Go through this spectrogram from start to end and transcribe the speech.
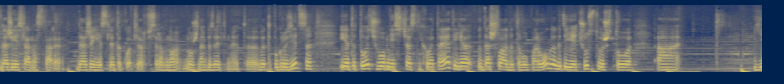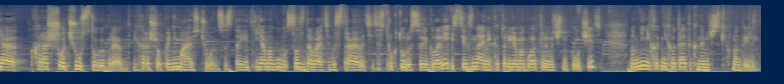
даже если она старая, даже если это Котлер, все равно нужно обязательно это, в это погрузиться. И это то, чего мне сейчас не хватает. И я дошла до того порога, где я чувствую, что а, я хорошо чувствую бренд и хорошо понимаю, из чего он состоит. я могу создавать и выстраивать эти структуры в своей голове из тех знаний, которые я могу отрывочно получить, но мне не хватает экономических моделей.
